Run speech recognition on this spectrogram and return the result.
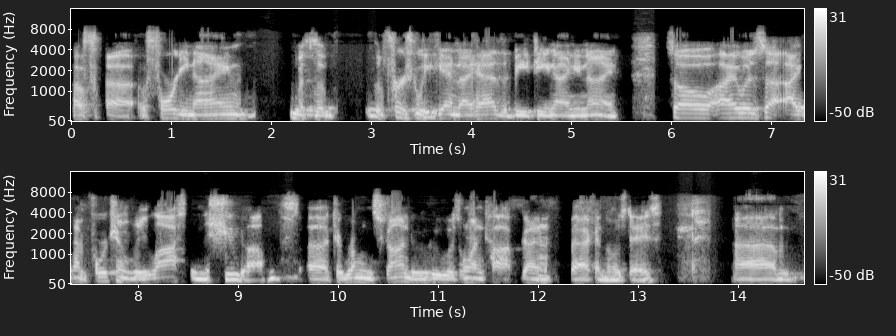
a, a 49 with the the first weekend I had the BT 99. So I was, uh, I unfortunately lost in the shoot off uh, to Ron Skondu, who was one top gun back in those days. Um,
